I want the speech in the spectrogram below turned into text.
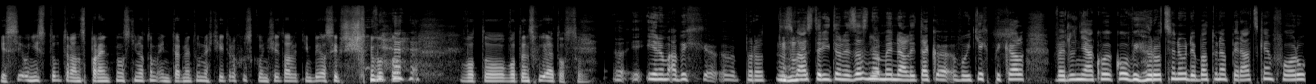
jestli oni s tou transparentností na tom internetu nechtějí trochu skončit, ale tím by asi přišli o, to, o, to, o ten svůj etos. Jenom abych eh, pro ty mm-hmm. z mhm. vás, kteří to nezaznamenali, tak eh, Vojtěch Pikal vedl nějakou jako vyhrocenou debatu na Pirátském fóru.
